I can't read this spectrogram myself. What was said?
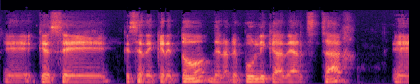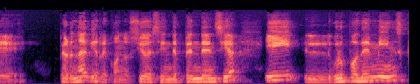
que, se, que se decretó de la República de Artsakh, pero nadie reconoció esa independencia y el grupo de Minsk,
